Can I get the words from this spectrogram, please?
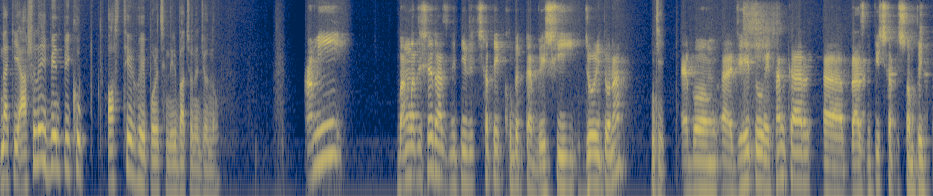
নাকি আসলেই বিএনপি খুব অস্থির হয়ে পড়েছে নির্বাচনের জন্য? আমি বাংলাদেশের রাজনীতির সাথে খুব একটা বেশি জড়িত না। জি। এবং যেহেতু এখানকার রাজনীতির সাথে সম্পৃক্ত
